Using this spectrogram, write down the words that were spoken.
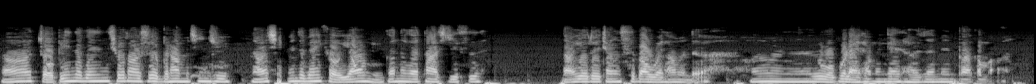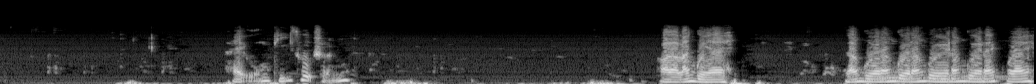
然后左边那边修道士不让他们进去，然后前面这边有妖女跟那个大祭司，然后又对僵尸包围他们的。嗯，如果不来，他们应该还在那边不知道干嘛。海王皮克城。好了，蓝鬼来，蓝鬼，蓝鬼，蓝鬼，蓝鬼来过来，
